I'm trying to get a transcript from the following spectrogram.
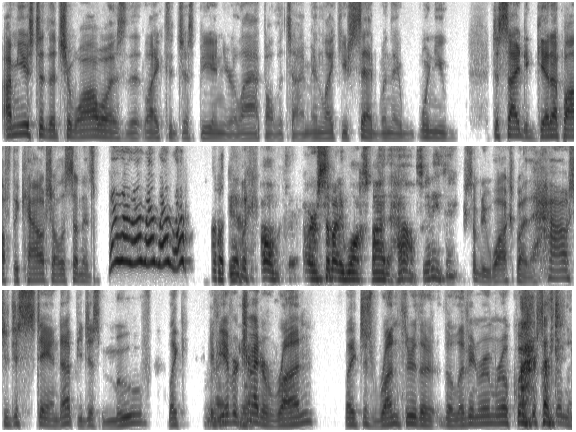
I'm used to the Chihuahuas that like to just be in your lap all the time. And like you said, when they when you decide to get up off the couch, all of a sudden it's Oh yeah. Like- Oh, or somebody walks by the house. Anything. somebody walks by the house, you just stand up, you just move. Like if Right, you ever yeah. try to run, like just run through the, the living room real quick or something.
